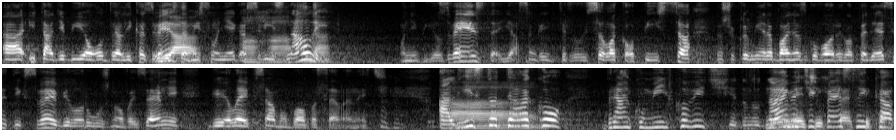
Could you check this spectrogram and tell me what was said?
A, I tad je bio on velika zvezda, Ja. mi smo njega svi znali. da. On je bio zvezda ja sam ga intervjuisala kao pisca. Znaš kako je Mira Banjac govorila 50-ih, sve je bilo ružno u ovoj zemlji, bio je lep samo Boba Selenić. Ali isto tako, Branko Miljković, jedan od najvećih pesnika, pesnika.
